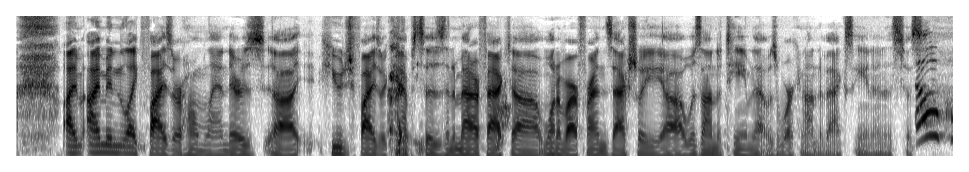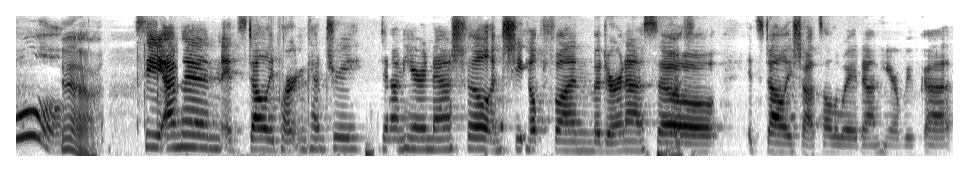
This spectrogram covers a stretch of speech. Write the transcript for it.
I'm I'm in like Pfizer homeland. There's uh, huge Pfizer campuses, and a matter of fact, uh, one of our friends actually uh, was on a team that was working on the vaccine, and it's just Oh, cool. yeah. See, I'm in it's Dolly Parton country down here in Nashville, and she helped fund Moderna, so it's Dolly shots all the way down here. We've got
